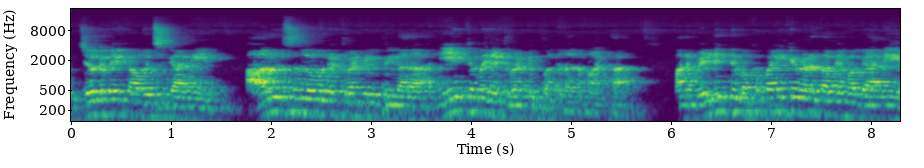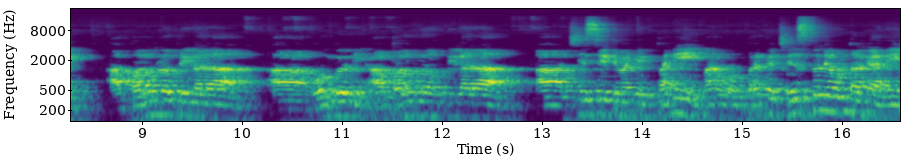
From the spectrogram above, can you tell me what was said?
ఉద్యోగమే కావచ్చు కానీ ఆలోచనలో ఉన్నటువంటి పిల్లల అనేకమైనటువంటి పనులు అన్నమాట మనం వెళ్ళింది ఒక పనికి వెళతామేమో కానీ ఆ పొలంలో పిల్లరా ఆ ఒంగోని ఆ పొలంలో పిల్లరా ఆ చేసేటువంటి పని మనం ప్రక చేస్తూనే ఉంటాం కానీ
